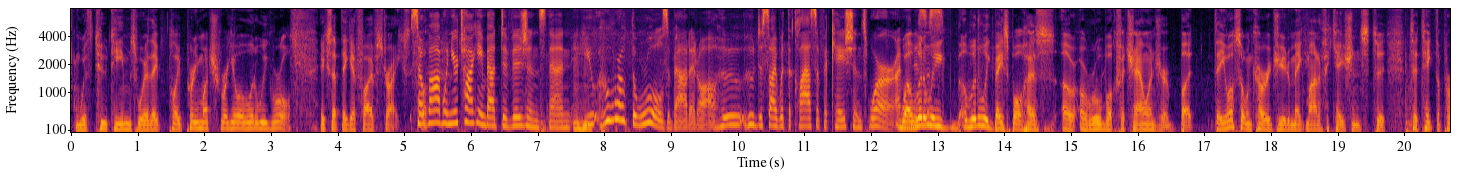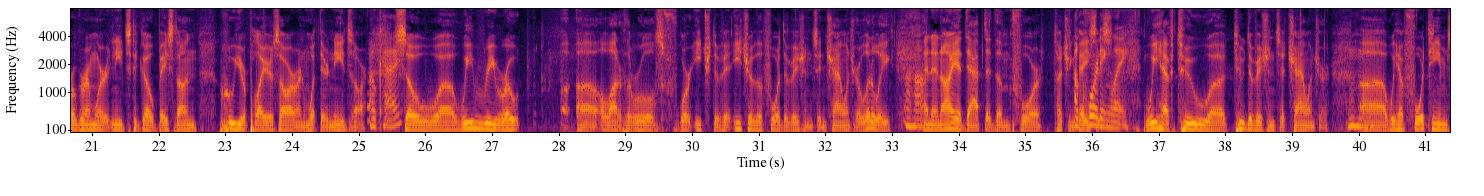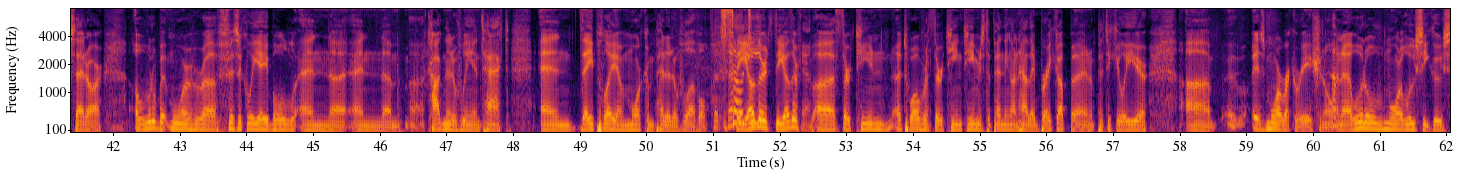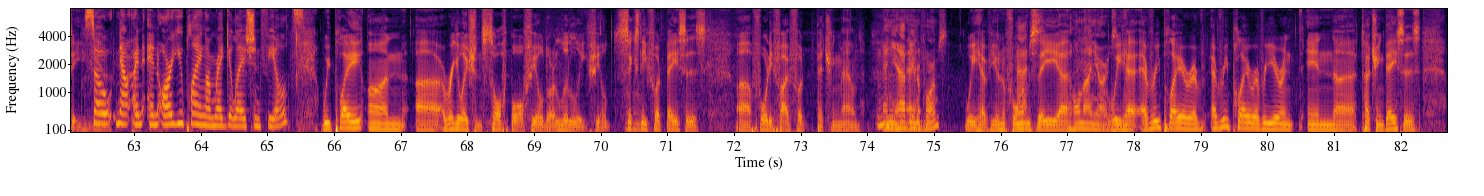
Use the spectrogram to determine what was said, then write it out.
with two teams where they play pretty much regular little league rules, except they get five strikes. So, Bob, when you're talking about divisions, then Mm-hmm. you who wrote the rules about it all? Who who decide what the classifications were? I well, mean, little this- league little league baseball has a, a rule book for Challenger, but they also encourage you to make modifications to to take the program where it needs to go based on who your players are and what their needs are. Okay. So uh, we rewrote. Uh, a lot of the rules for each divi- each of the four divisions in Challenger Little League, and then I adapted them for touching bases. Uh-huh. Accordingly. We have two uh, two divisions at Challenger. Mm-hmm. Uh, we have four teams that are a little bit more uh, physically able and uh, and um, uh, cognitively intact, and they play a more competitive level. So the other you- the other Yeah. uh, 13, uh, 12 or 13 teams, depending on how they break up uh, in a particular year, uh, is more recreational and a little more loosey goosey. So now, and, and are you playing on regulation fields? We play on uh, a regulation softball field or little league field, Mm-hmm. 60 foot bases, uh, 45 foot pitching mound. And you have And- uniforms? We have uniforms. Hats, the, uh, the whole nine yards. We have every player, every, every player every year in in uh, touching bases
